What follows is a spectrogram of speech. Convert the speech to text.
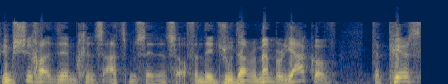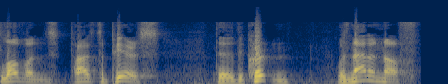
and they drew down. Remember, Yaakov, to pierce Lavan's, to pierce the, the curtain, was not enough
